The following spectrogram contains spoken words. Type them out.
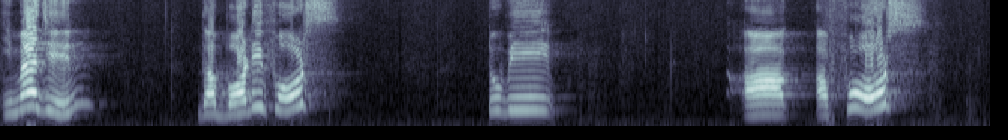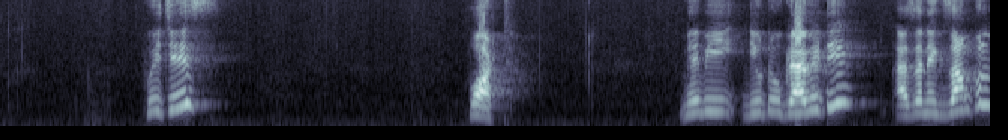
imagine the body force to be uh, a force which is what maybe due to gravity as an example.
